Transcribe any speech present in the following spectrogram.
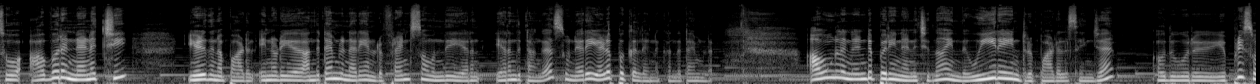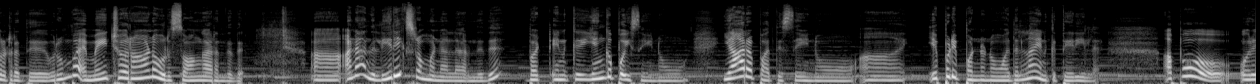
ஸோ அவரை நினச்சி எழுதின பாடல். என்னுடைய அந்த டைமில் நிறைய என்னோடய ஃப்ரெண்ட்ஸும் வந்து இறந் இறந்துட்டாங்க. ஸோ நிறைய இழப்புக்கள் எனக்கு அந்த டைமில் அவங்கள ரெண்டு பேரையும் நினச்சி தான் இந்த உயிரேன்ற பாடல் செஞ்சேன். அது ஒரு எப்படி சொல்கிறது ரொம்ப அமேச்சரான ஒரு சாங்காக இருந்தது. ஆனால் அந்த லிரிக்ஸ் ரொம்ப நல்லா இருந்தது. பட் எனக்கு எங்கே போய் செய்யணும்? யாரை பார்த்து செய்யணும்? எப்படி பண்ணணும்? அதெல்லாம் எனக்கு தெரியல. அப்போது ஒரு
